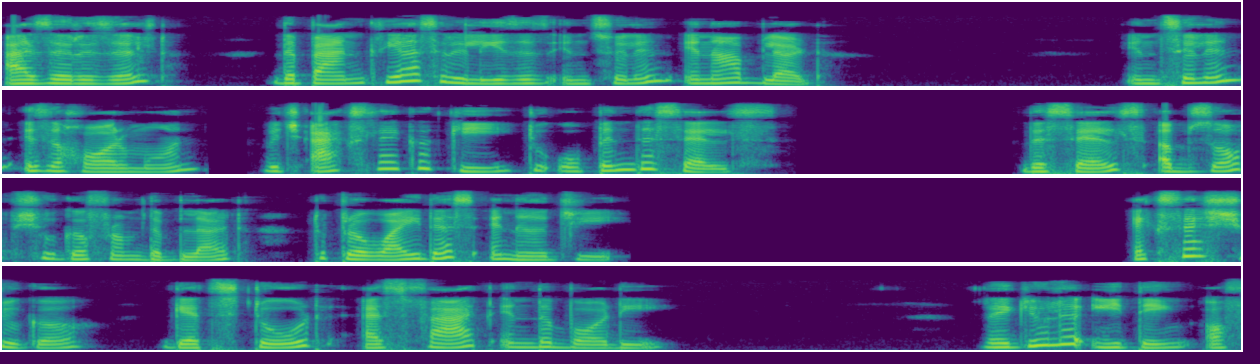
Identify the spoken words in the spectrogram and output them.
As a result, the pancreas releases insulin in our blood. Insulin is a hormone which acts like a key to open the cells. The cells absorb sugar from the blood to provide us energy. Excess sugar gets stored as fat in the body. Regular eating of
